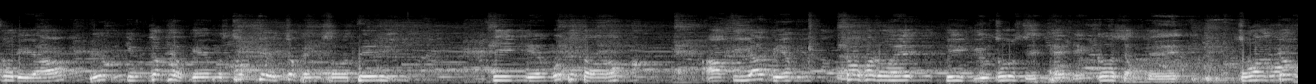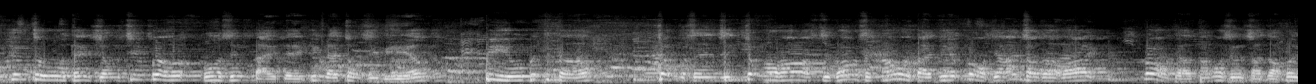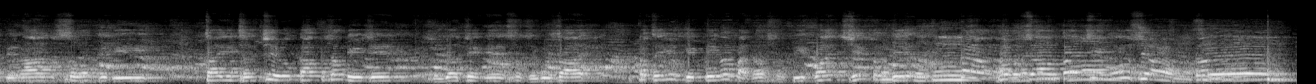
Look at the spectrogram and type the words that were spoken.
소리야 미국 김정혁의 무섭게적 행소들 디기억 못했다 아기야 미역 소화로의 디규조식 해낸 것이었대 全中庆祝天上圣母，保生大地今来众生名，必有不知道。众神是众罗哈，是方神南无大地，我是安少在怀，我条唐我修三十八平安，四方吉利。在春秋江上旅行，需要建立四十五载，不只有金兵安办到属地关心东地，让红小东进五小对。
